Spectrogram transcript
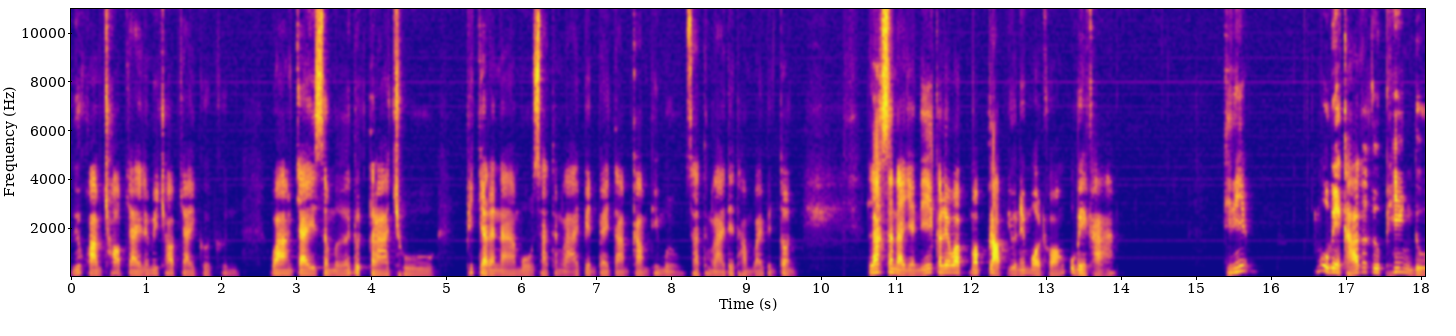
หรือความชอบใจและไม่ชอบใจเกิดขึ้น วางใจเสมอดุจตราชู พิจารณาหมู่สัตว์ทั้งหลายเป็นไปตามกรรมที่หมู่สัตว์ทั้งหลายได้ทำไว้เป็นต้น ลักษณะอย่างนี้เขาเรียกว่ามาปรับอยู่ในโหมดของอุเบกขา ทีนี้อุเบกขาก็คือเพ่งดู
